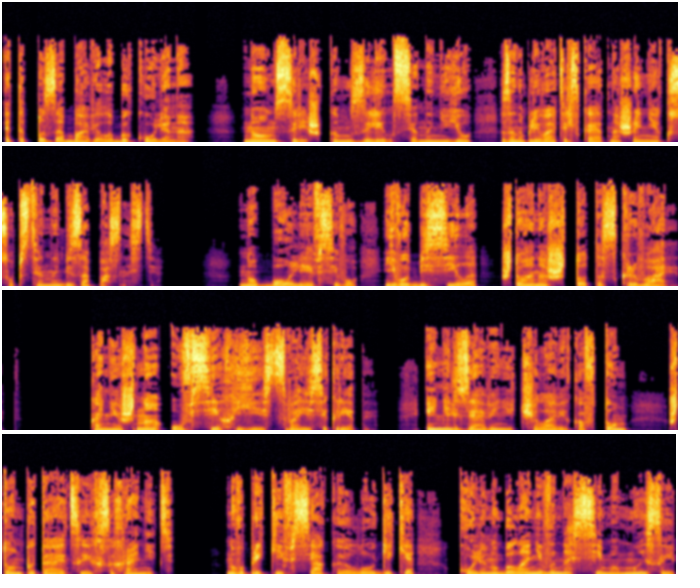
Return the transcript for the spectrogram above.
это позабавило бы Колина, но он слишком злился на нее за наплевательское отношение к собственной безопасности. Но более всего его бесило, что она что-то скрывает. Конечно, у всех есть свои секреты, и нельзя винить человека в том, что он пытается их сохранить. Но вопреки всякой логике, Колину была невыносима мысль,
